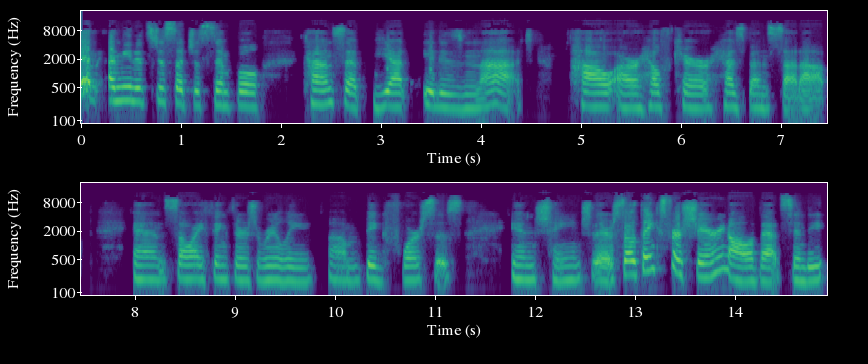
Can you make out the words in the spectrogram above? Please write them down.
And, i mean it's just such a simple concept yet it is not how our healthcare has been set up and so i think there's really um, big forces in change there so thanks for sharing all of that cindy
